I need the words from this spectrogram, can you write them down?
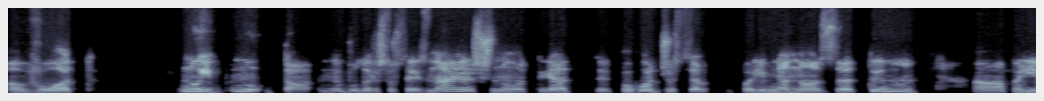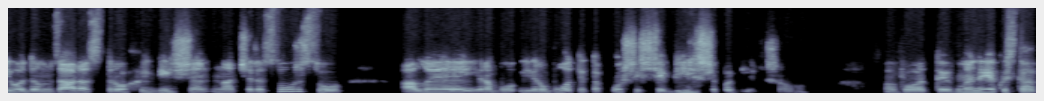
Вот. Ну і ну так, не було ресурсів. Знаєш, ну от я погоджуся порівняно з тим а, періодом зараз трохи більше, наче ресурсу, але і, роботи також ще більше побільшало. От, і в мене якось так.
